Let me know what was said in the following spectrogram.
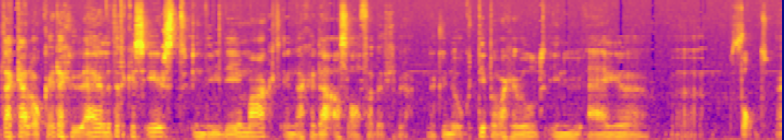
dat kan ook, hè, dat je je eigen lettertjes eerst in 3D maakt en dat je dat als alfabet gebruikt. Dan kun je ook typen wat je wilt in je eigen uh, font. Hè.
